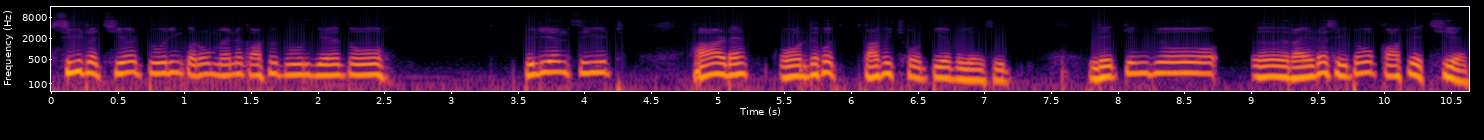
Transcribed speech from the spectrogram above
सीट अच्छी है टूरिंग करो, मैंने काफ़ी टूर किए हैं तो पिलियन सीट हार्ड है, और देखो, काफ़ी छोटी है पिलियन सीट लेकिन जो राइडर सीट है, वो काफ़ी अच्छी है,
